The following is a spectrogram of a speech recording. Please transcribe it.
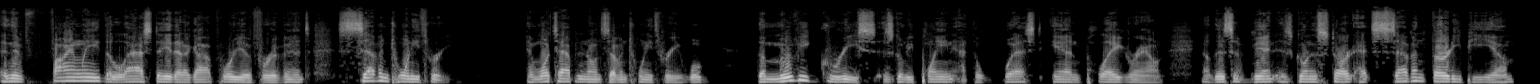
And then finally, the last day that I got for you for events, 723. And what's happening on 723? Well, the movie Grease is going to be playing at the West End Playground. Now, this event is going to start at 7:30 p.m.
